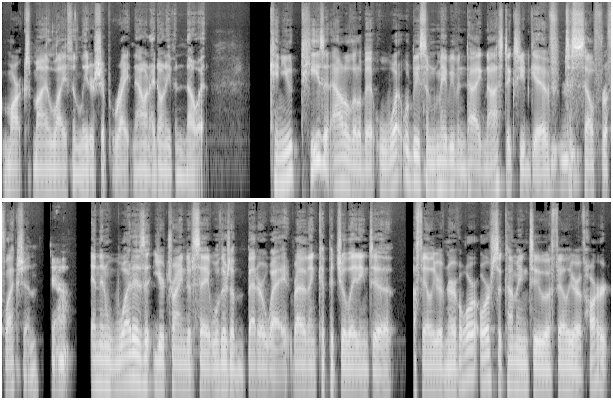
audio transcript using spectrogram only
marks my life and leadership right now and I don't even know it? Can you tease it out a little bit? What would be some maybe even diagnostics you'd give mm-hmm. to self reflection? Yeah. And then what is it you're trying to say? Well, there's a better way rather than capitulating to a failure of nerve or, or succumbing to a failure of heart.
